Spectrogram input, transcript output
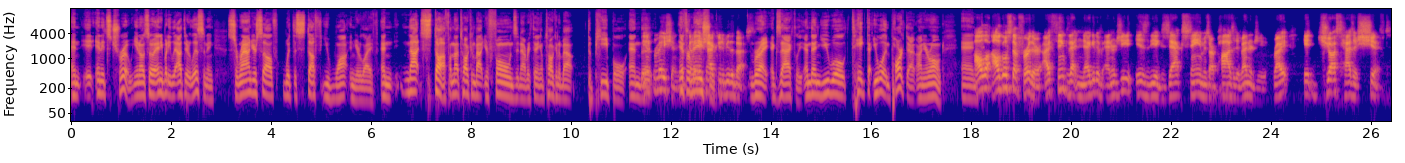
and it, and it's true. You know, so anybody out there listening, surround yourself with the stuff you want in your life, and not stuff. I'm not talking about your phones and everything. I'm talking about the people and The, the information. Information. impact you to be the best. right, exactly. And then you will take that. You will impart that on your own. And I'll I'll go a step further. I think that negative energy is the exact same as our positive energy, right? It just has a shift.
